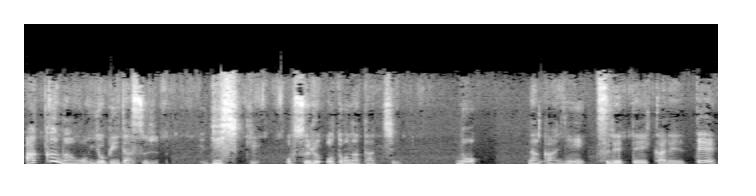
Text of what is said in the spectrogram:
悪魔を呼び出す儀式をする大人たちの中に連れて行かれて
